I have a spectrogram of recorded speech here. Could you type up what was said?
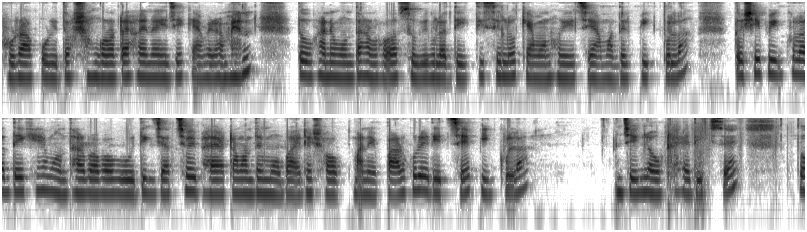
ঘোরা পরিদর্শন করাটা হয় না এই যে ক্যামেরাম্যান তো ওখানে মন্তাহার বাবা ছবিগুলো দেখতেছিল, কেমন হয়েছে আমাদের পিক তোলা তো সেই পিকগুলো দেখে মন্তাহার বাবা ওই দিক যাচ্ছে, ওই ভাইয়াটা আমাদের মোবাইলে সব মানে পার করে দিচ্ছে পিকগুলা, যেগুলো উঠায় দিচ্ছে। তো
